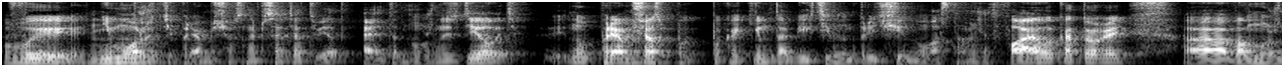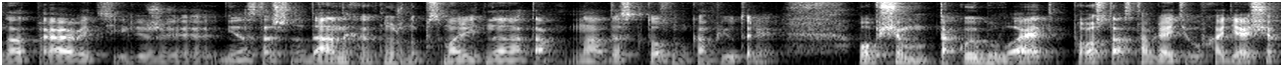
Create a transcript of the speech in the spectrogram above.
Вы не можете прямо сейчас написать ответ, а это нужно сделать. Ну, прямо сейчас по, по каким-то объективным причинам у вас там нет файла, который э, вам нужно отправить, или же недостаточно данных, их нужно посмотреть на, там, на десктопном компьютере. В общем, такое бывает. Просто оставляйте в входящих.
